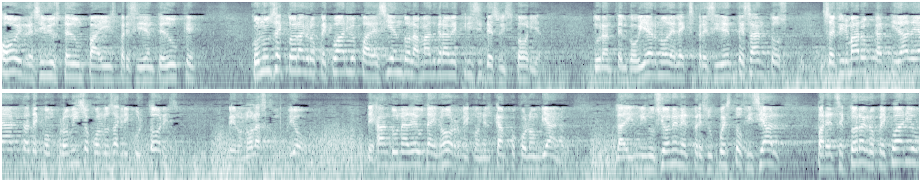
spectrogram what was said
Hoy recibe usted un país, presidente Duque, con un sector agropecuario padeciendo la más grave crisis de su historia. Durante el gobierno del expresidente Santos se firmaron cantidad de actas de compromiso con los agricultores, pero no las cumplió, dejando una deuda enorme con el campo colombiano. La disminución en el presupuesto oficial para el sector agropecuario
